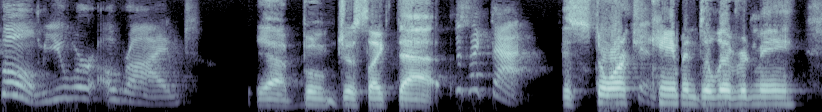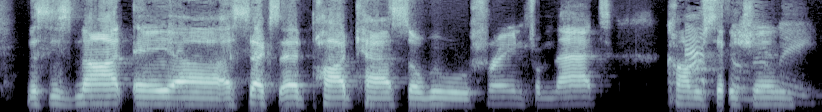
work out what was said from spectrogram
Boom, you were arrived. Yeah, boom, just like that. Just like that. The stork Listen. came and delivered me. This is not a, uh, a sex ed podcast, so we will refrain from that conversation. Absolutely.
